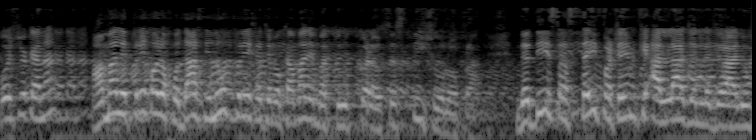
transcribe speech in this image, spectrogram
پوه شو کنه عمل پرې خو خدا سي نو پرې خو چې مکمل متروک کړو سستی شروع کړه د دې سستۍ په ټیم کې الله جل جلاله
